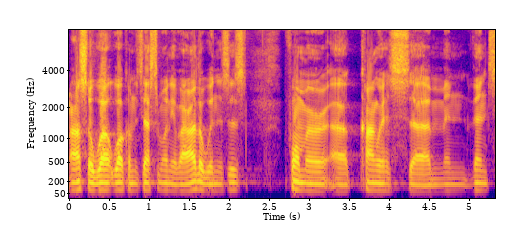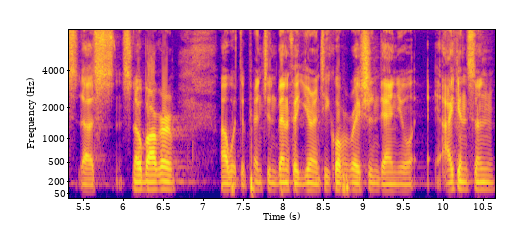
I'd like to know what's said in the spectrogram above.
I also welcome the testimony of our other witnesses, former uh, Congressman Vince uh, Snowbarger uh, with the Pension Benefit Guarantee Corporation, Daniel Ikenson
